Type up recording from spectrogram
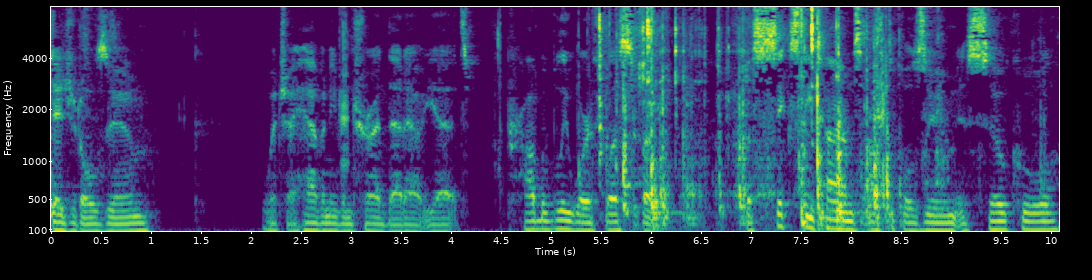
digital zoom, which I haven't even tried that out yet. It's probably worthless, but the 60 times optical zoom is so cool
